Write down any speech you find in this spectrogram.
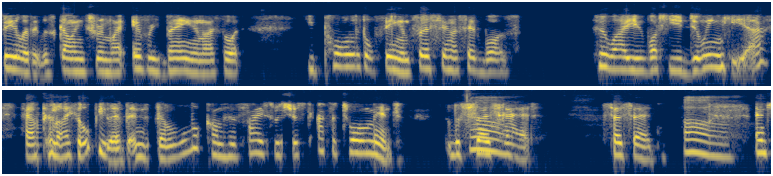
feel it. It was going through my every being, and I thought, "You poor little thing." And first thing I said was, "Who are you? What are you doing here? How can I help you?" And the look on her face was just utter torment. It was so oh. sad, so sad. Oh. And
